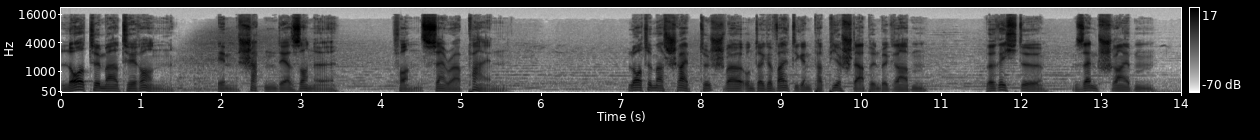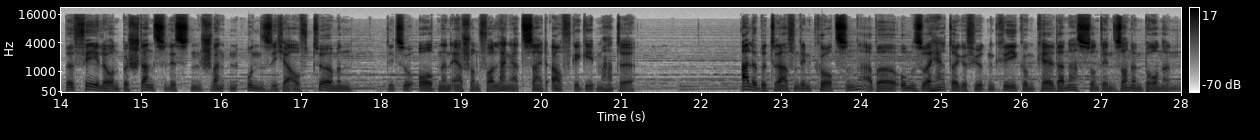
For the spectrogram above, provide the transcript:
Lortimer Theron im Schatten der Sonne von Sarah Pine. Lortimers Schreibtisch war unter gewaltigen Papierstapeln begraben. Berichte, Sendschreiben, Befehle und Bestandslisten schwankten unsicher auf Türmen, die zu ordnen er schon vor langer Zeit aufgegeben hatte. Alle betrafen den kurzen, aber umso härter geführten Krieg um Keldanas und den Sonnenbrunnen.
